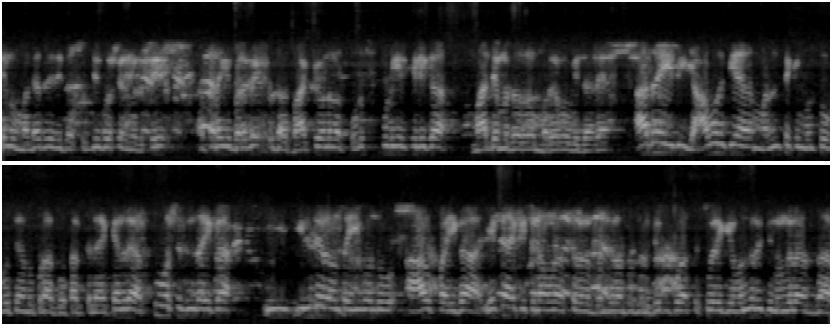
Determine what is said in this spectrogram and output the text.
ಏನು ಮಂಡ್ಯದಲ್ಲಿ ಈಗ ಸುದ್ದಿಗೋಷ್ಠಿ ನಡೆಸಿ ತನಗೆ ಬರಬೇಕಾದ ಬಾಕಿಯವನ್ನು ಕೊಡಿಸ್ಕೊಡಿ ಅಂತ ಹೇಳಿ ಮಾಧ್ಯಮದವರು ಮೊರೆ ಹೋಗಿದ್ದಾರೆ. ಆದ್ರೆ ಇದು ಯಾವ ರೀತಿಯ ಮನಸ್ಸಿಗೆ ಮುಂತೋಗುತ್ತೆ ಅನ್ನೋದು ಕೂಡ ಗೊತ್ತಾಗ್ತಿಲ್ಲ. ಯಾಕೆಂದ್ರೆ ಹತ್ತು ವರ್ಷದಿಂದ ಈಗ ಈ ಇಲ್ಲದೆ ಇರುವಂತ ಈ ಒಂದು ಆರೋಪ ಈಗ ಏಕಾಏಕಿ ಚುನಾವಣಾ ಬಂದಿರುವಂತದ್ದು ನಿಜಕ್ಕೂ ಕೂಡ ಸಚಿವರಿಗೆ ಒಂದು ರೀತಿ ನುಂಗಲಾದ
